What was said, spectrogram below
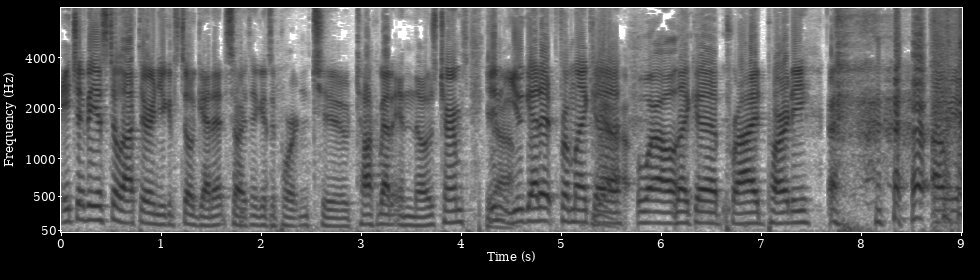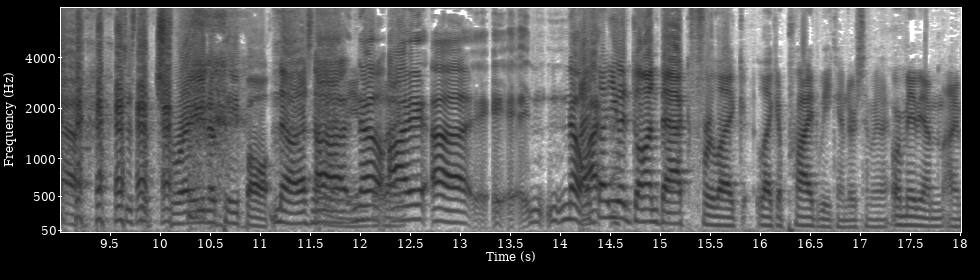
HIV is still out there, and you can still get it. So I think it's important to talk about it in those terms. Didn't Yeah. you get it from like Yeah, a well- like a Pride party? oh yeah, just a train of people. No, that's not what I Uh, mean, no, I uh, no. I, thought you had gone back for like like a Pride weekend or something, like, or maybe I'm I'm,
